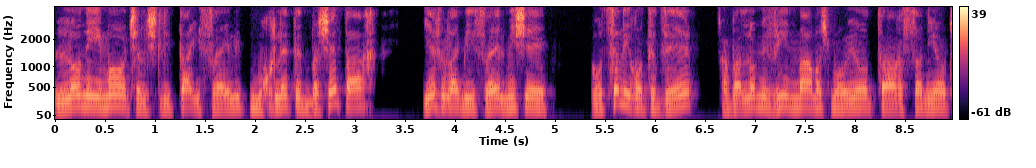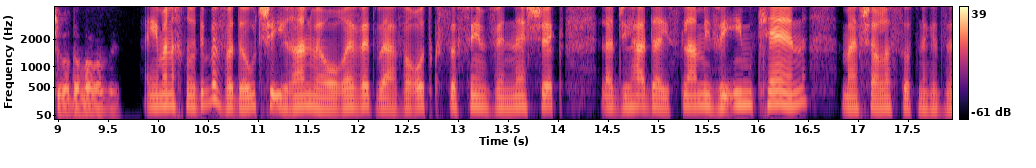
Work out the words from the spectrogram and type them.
לא נעימות של שליטה ישראלית מוחלטת בשטח. יש אולי בישראל מי שרוצה לראות את זה, אבל לא מבין מה המשמעויות ההרסניות של הדבר הזה. האם אנחנו יודעים בוודאות שאיראן מעורבת בהעברות כספים ונשק לג'יהאד האיסלאמי, ואם כן, מה אפשר לעשות נגד זה?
